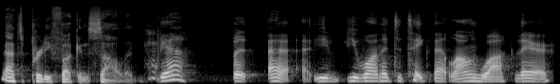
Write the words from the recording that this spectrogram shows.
That's pretty fucking solid. yeah. But uh, you you wanted to take that long walk there.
